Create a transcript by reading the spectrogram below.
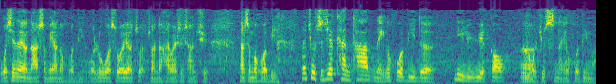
我现在要拿什么样的货币？我如果说要转转到海外市场去，拿什么货币？那就直接看它哪个货币的利率越高，那我就吃哪个货币嘛。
